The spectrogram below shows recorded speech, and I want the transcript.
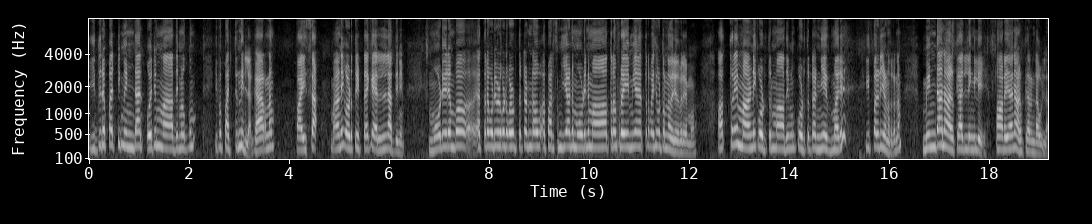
ഇതിനെപ്പറ്റി മിണ്ടാൻ ഒരു മാധ്യമങ്ങൾക്കും ഇപ്പോൾ പറ്റുന്നില്ല. കാരണം പൈസ മണി കൊടുത്തിട്ടേക്ക് എല്ലാത്തിനും. മോഡി വരുമ്പോൾ എത്ര കോടി കൊടു- കൊടുത്തിട്ടുണ്ടാവും? പരസ്യം ചെയ്യാണ്ട് മോഡിന് മാത്രം ഫ്രെയിം ചെയ്യാൻ എത്ര പൈസ കൊടുത്തിട്ടുണ്ടാവും പറയുമ്പോൾ അത്രയും മണി കൊടുത്തിട്ട് മാധ്യമങ്ങൾ കൊടുത്തിട്ട് തന്നെ ഇവന്മാർ ഈ പരിപാടി ചെയ്യണത്. കാരണം മിണ്ടാൻ ആൾക്കാരില്ലെങ്കിൽ പറയാൻ ആൾക്കാരുണ്ടാവില്ല.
